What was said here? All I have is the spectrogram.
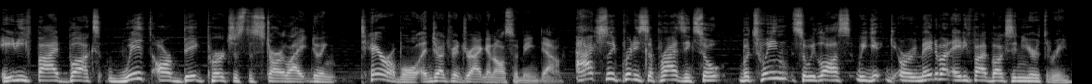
85 bucks with our big purchase, the Starlight doing terrible and Judgment Dragon also being down. Actually pretty surprising. So between, so we lost, we get, or we made about 85 bucks in year three.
